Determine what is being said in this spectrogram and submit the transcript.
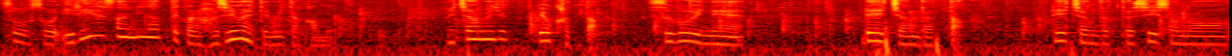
そうそう入江さんになってから初めて見たかも。めちゃめちゃ良かった。すごいねれいちゃんだった。れいちゃんだったしその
